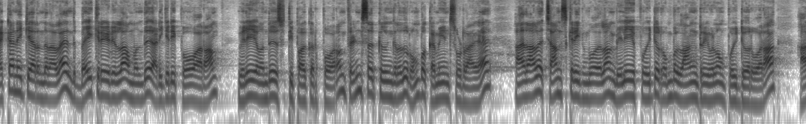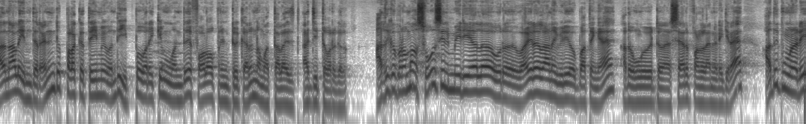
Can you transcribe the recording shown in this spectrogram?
மெக்கானிக்காக இருந்தனால இந்த பைக் ரைடெல்லாம் வந்து அடிக்கடி போவாராம். வெளியே வந்து சுற்றி பார்க்குற போகிறோம் ஃப்ரெண்ட் சர்க்கிள்ங்கிறது ரொம்ப கம்மின்னு சொல்கிறாங்க அதனால் சான்ஸ் கிடைக்கும் போதெல்லாம் வெளியே போயிட்டு ரொம்ப லாங் ட்ரைவெலாம் போயிட்டு வருவாரா? அதனால் இந்த ரெண்டு பழக்கத்தையுமே வந்து இப்போ வரைக்கும் வந்து ஃபாலோ பண்ணிட்டுருக்காரு நம்ம தலை அஜித் அவர்கள். அதுக்கப்புறமா சோஷியல் மீடியாவில் ஒரு வைரலான வீடியோ பார்த்தேங்க அதை உங்கள்கிட்ட நான் ஷேர் பண்ணலான்னு நினைக்கிறேன். அதுக்கு முன்னாடி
